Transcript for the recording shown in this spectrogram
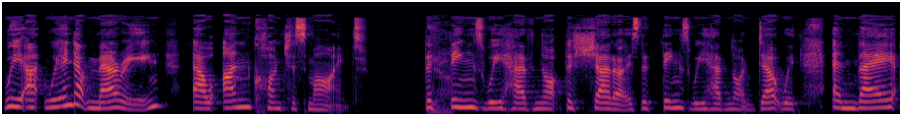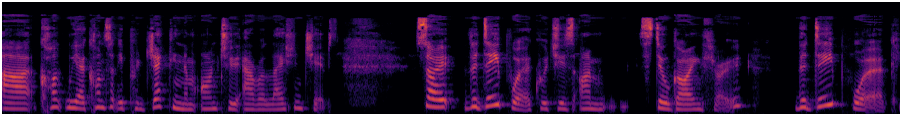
we, uh, we end up marrying our unconscious mind the yeah. things we have not, the shadows, the things we have not dealt with. And they are, con- we are constantly projecting them onto our relationships. So the deep work, which is I'm still going through, the deep work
